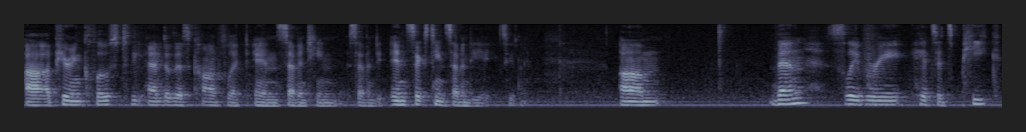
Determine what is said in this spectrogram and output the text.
uh, appearing close to the end of this conflict in 1770 in 1678. Excuse me. Um, then slavery hits its peak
